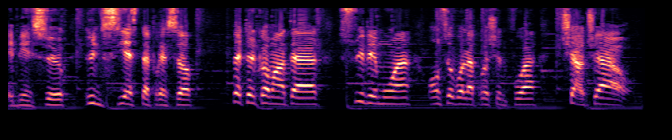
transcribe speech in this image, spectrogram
et bien sûr, une sieste après ça. Faites un commentaire, suivez-moi, on se voit la prochaine fois. Ciao, ciao!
